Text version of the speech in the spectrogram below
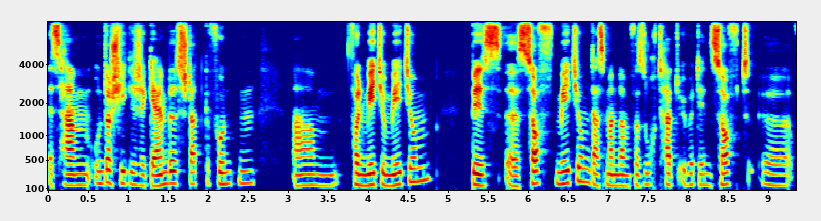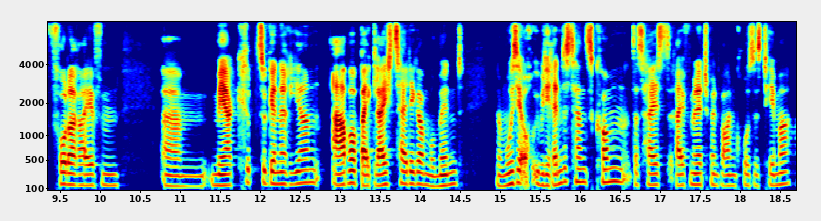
Es haben unterschiedliche Gambles stattgefunden, ähm, von Medium Medium bis äh, Soft Medium, dass man dann versucht hat, über den Soft äh, Vorderreifen ähm, mehr Grip zu generieren, aber bei gleichzeitiger Moment, man muss ja auch über die Renndistanz kommen, das heißt, Reifenmanagement war ein großes Thema.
